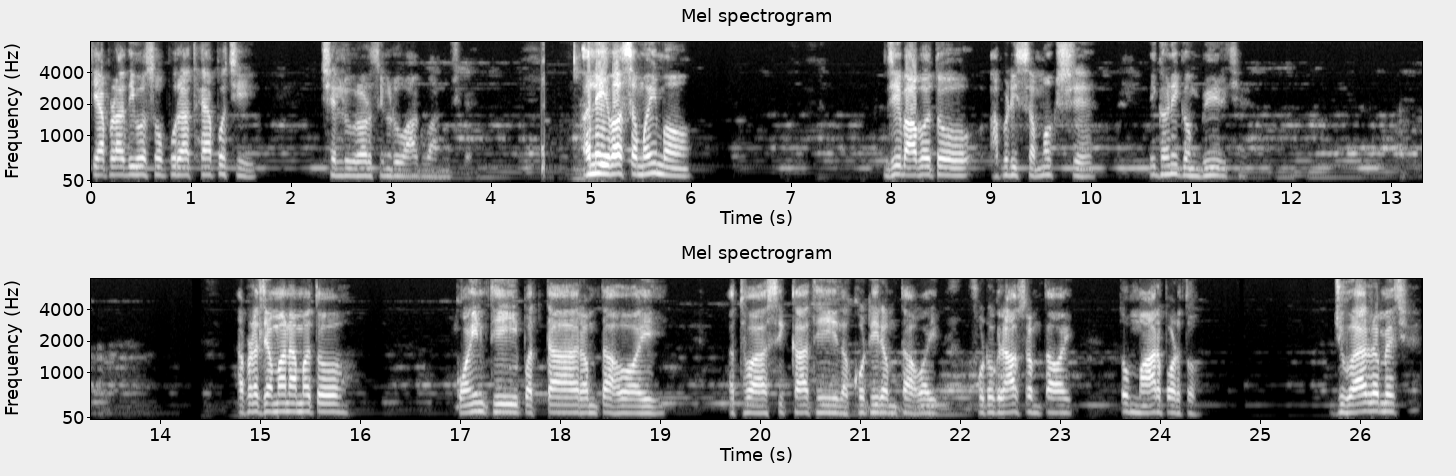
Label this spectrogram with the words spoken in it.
કે આપણા દિવસો પૂરા થયા પછી છેલ્લું રણસિંગડું વાગવાનું છે. અને એવા સમયમાં જે બાબતો આપણી સમક્ષ છે એ ઘણી ગંભીર છે. આપણા જમાનામાં તો કોઈનથી પત્તા રમતા હોય અથવા સિક્કાથી લખોટી રમતા હોય, ફોટોગ્રાફ્સ રમતા હોય, તો માર પડતો. જુગાર રમે છે.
